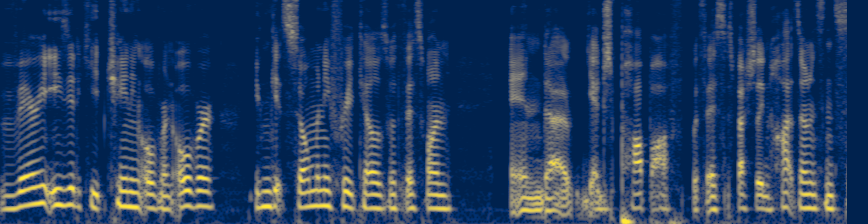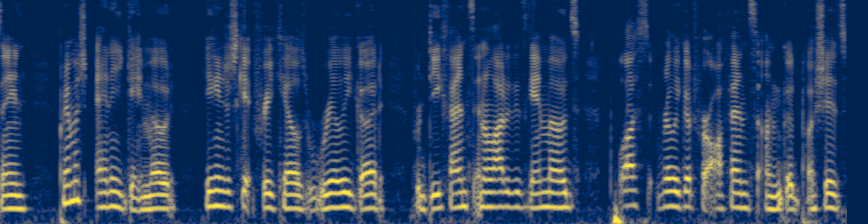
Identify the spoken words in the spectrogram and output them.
very easy to keep chaining over and over. You can get so many free kills with this one and uh, yeah, just pop off with this, especially in Hot Zone. It's insane. Pretty much any game mode, he can just get free kills. Really good for defense in a lot of these game modes. Plus, really good for offense on good pushes.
